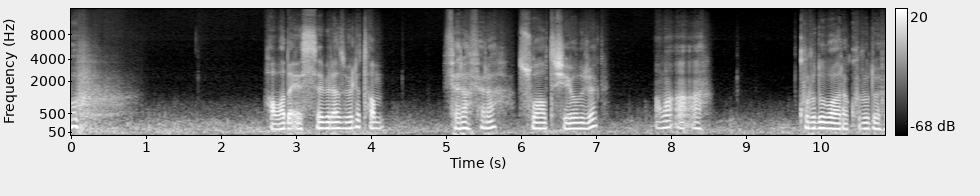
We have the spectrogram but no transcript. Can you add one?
Huh. Havada esse biraz böyle tam ferah ferah su altı şey olacak. Ama aa. Kurudu bu ara kurudu.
